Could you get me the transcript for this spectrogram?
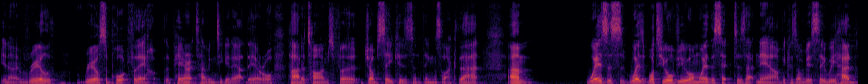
you know, real real support for their the parents having to get out there or harder times for job seekers and things like that. Um, where's this? Where's what's your view on where the sector's at now? Because obviously we had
